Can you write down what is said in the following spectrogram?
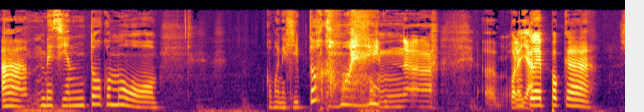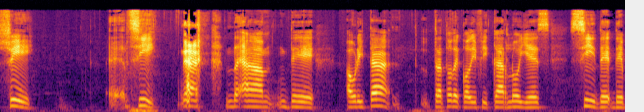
Ah, me siento como como en Egipto, como en... ah, por en allá. tu época. Sí. Eh, sí. Um, de ahorita trato de codificarlo y es sí de de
